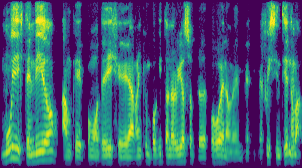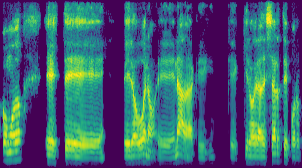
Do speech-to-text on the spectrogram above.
muy distendido, aunque como te dije, arranqué un poquito nervioso, pero después, bueno, me, me fui sintiendo más cómodo. Este, Pero bueno, eh, nada, que, quiero agradecerte por,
